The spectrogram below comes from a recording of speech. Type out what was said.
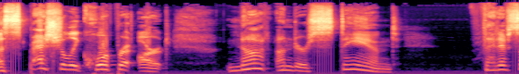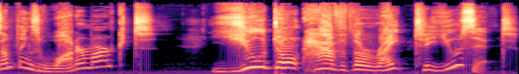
especially corporate art, not understand that if something's watermarked, you don't have the right to use it?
